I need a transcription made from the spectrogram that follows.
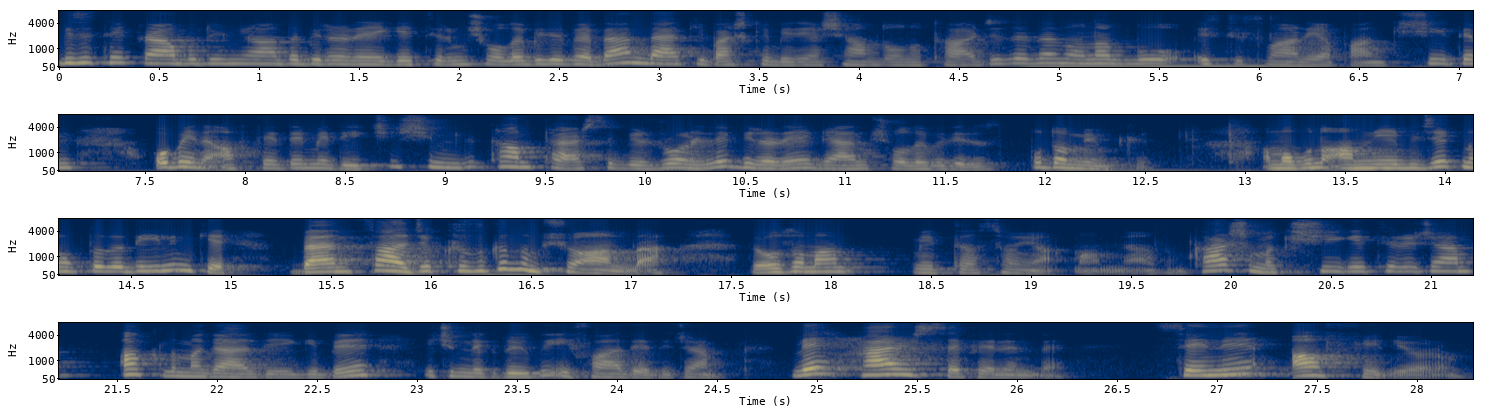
bizi tekrar bu dünyada bir araya getirmiş olabilir ve ben belki başka bir yaşamda onu taciz eden, ona bu istismarı yapan kişiydim. O beni affedemediği için şimdi tam tersi bir rolle bir araya gelmiş olabiliriz. Bu da mümkün. Ama bunu anlayabilecek noktada değilim ki ben sadece kızgınım şu anda. Ve o zaman meditasyon yapmam lazım. Karşıma kişiyi getireceğim. Aklıma geldiği gibi içimdeki duyguyu ifade edeceğim. Ve her seferinde seni affediyorum.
